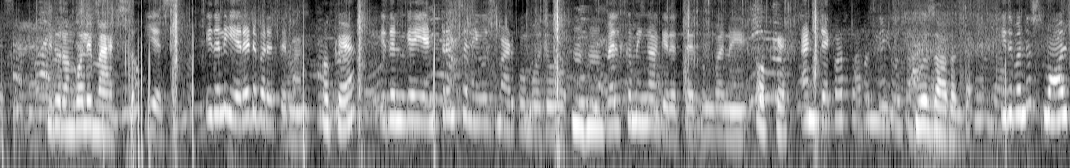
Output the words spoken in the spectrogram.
ಎಸ್ ಇದು ರಂಗೋಲಿ ಮ್ಯಾಟ್ಸ್? ಎಸ್ ಇದರಲ್ಲಿ ಎರಡು ಬರುತ್ತೆ ಮ್ಯಾಮ್. ಓಕೆ ಇದನ್ಗೆ ಎಂಟ್ರೆನ್ಸ್ ಅಲ್ಲಿ ಯೂಸ್ ಮಾಡ್ಕೊಬಹುದು ವೆಲ್ಕಮಿಂಗ್ ಆಗಿರುತ್ತೆ ತುಂಬಾನೇ. ಓಕೆ ಅಂಡ್ ಡೆಕೋರ್ ಯೂಸ್ ಆಗುತ್ತೆ. ಇದು ಬಂದು ಸ್ಮಾಲ್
